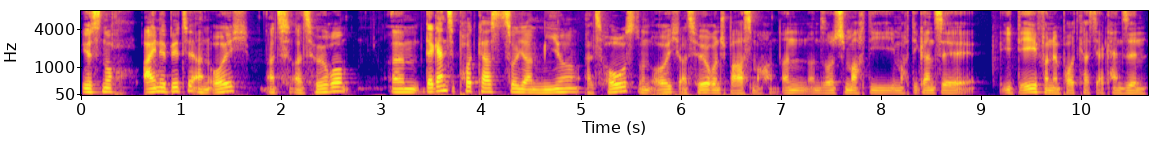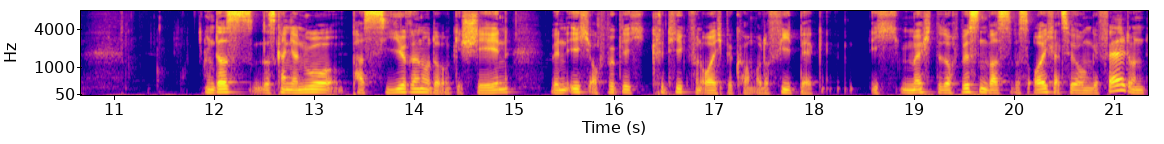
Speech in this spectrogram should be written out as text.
Jetzt noch eine Bitte an euch als, als Hörer. Ähm, der ganze Podcast soll ja mir als Host und euch als Hörer Spaß machen. An, ansonsten macht die, macht die ganze Idee von dem Podcast ja keinen Sinn. Und das, das kann ja nur passieren oder geschehen, wenn ich auch wirklich Kritik von euch bekomme oder Feedback. Ich möchte doch wissen, was, was euch als Hörer gefällt und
